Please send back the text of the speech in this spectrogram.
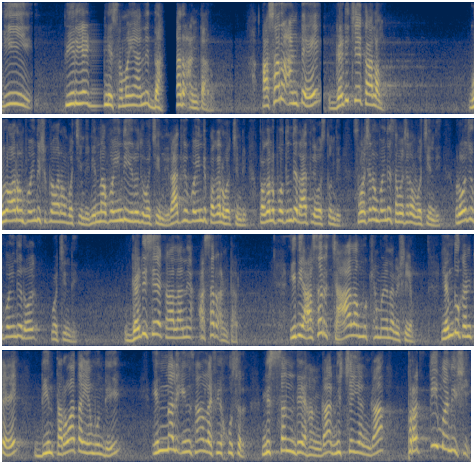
ఈ పీరియడ్ని సమయాన్ని దహర్ అంటారు. అసర్ అంటే గడిచే కాలం. గురువారం పోయింది శుక్రవారం వచ్చింది. నిన్న పోయింది ఈరోజు వచ్చింది. రాత్రి పోయింది పగలు వచ్చింది. పగలు పోతుంది రాత్రి వస్తుంది. సంవత్సరం పోయింది సంవత్సరం వచ్చింది. రోజు పోయింది రోజు వచ్చింది. గడిసే కాలాన్ని అసర్ అంటారు. ఇది అసర్ చాలా ముఖ్యమైన విషయం. ఎందుకంటే దీని తర్వాత ఏముంది? ఇన్నల్ ఇన్సాన్ లఫీ హుసర్ నిస్సందేహంగా నిశ్చయంగా ప్రతి మనిషి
